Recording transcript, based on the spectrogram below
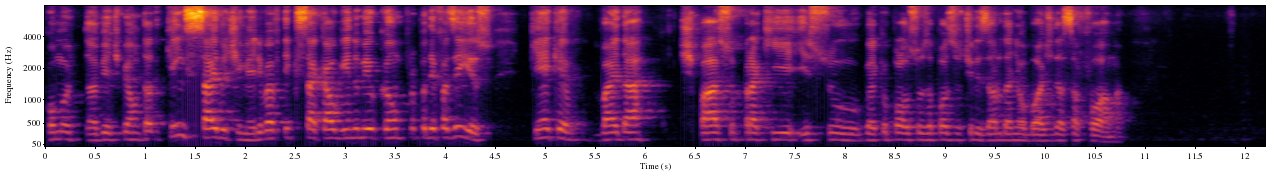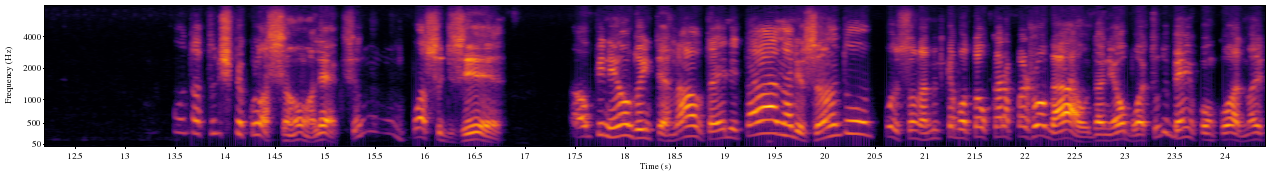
como eu havia te perguntado, quem sai do time? Ele vai ter que sacar alguém do meio campo para poder fazer isso. Quem é que vai dar espaço para que isso, para que o Paulo Souza possa utilizar o Daniel Borges dessa forma? Está tudo especulação, Alex. Eu não posso dizer. A opinião do internauta, ele está analisando o posicionamento, quer botar o cara para jogar, o Daniel Borges. Tudo bem, eu concordo, mas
